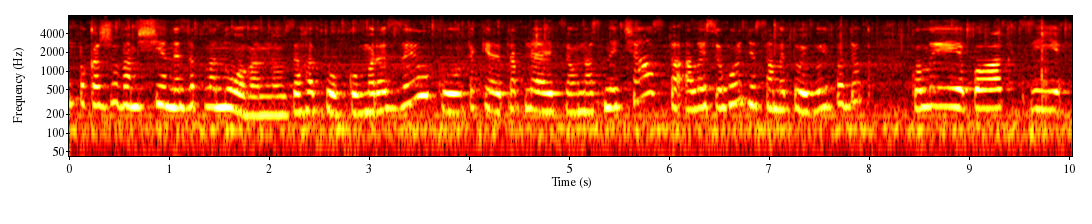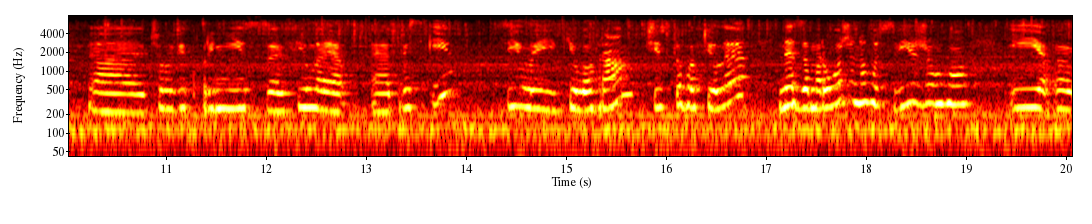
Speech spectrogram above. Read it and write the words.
покажу вам ще незаплановану заготовку в морозилку. Таке трапляється у нас не часто, але сьогодні саме той випадок, коли по акції е, чоловік приніс філе е, тріски, цілий кілограм чистого філе, не замороженого, свіжого. І, е,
